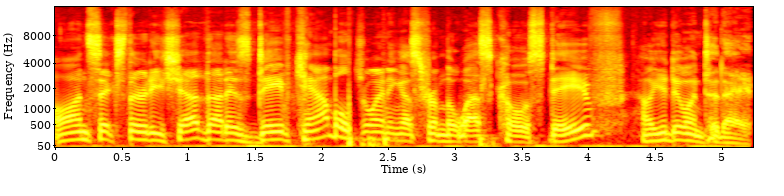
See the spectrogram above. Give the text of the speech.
on 6:30. CHED, that is Dave Campbell joining us from the West Coast. Dave, how you doing today?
